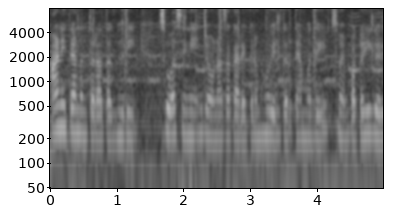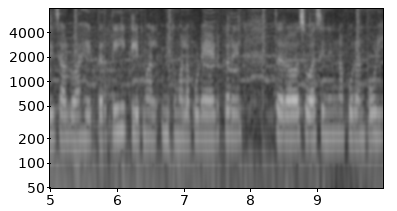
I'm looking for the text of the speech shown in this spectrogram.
आणि त्यानंतर आता घरी सुवासिनी जेवणाचा कार्यक्रम होईल तर त्यामध्ये स्वयंपाकही घरी चालू आहे. तर तीही क्लिप मला मी तुम्हाला पुढे ॲड करेल. तर सुवासिनींना पुरणपोळी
